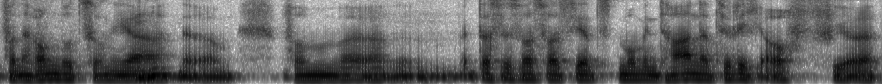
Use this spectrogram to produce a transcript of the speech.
von der Raumnutzung her. Mhm. Ähm, vom, äh, das ist was, was jetzt momentan natürlich auch für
